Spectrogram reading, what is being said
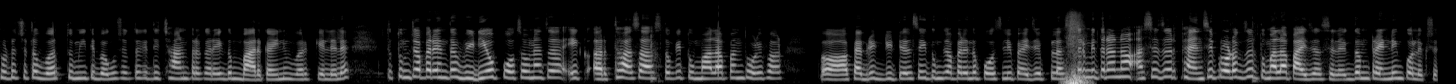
छोटं छोटं वर्क तुम्ही इथे बघू शकता किती छान प्रकारे एकदम बारकाईने वर्क केलेलं आहे. तर तुमच्यापर्यंत व्हिडिओ पोहोचवण्याचा एक अर्थ असा असतो की तुम्हाला पण थोडीफार फॅब्रिक डिटेल्सही तुमच्यापर्यंत पोहोचली पाहिजे. प्लस तर मित्रांनो असे जर फॅन्सी प्रोडक्ट जर तुम्हाला पाहिजे असेल एकदम ट्रेंडिंग कलेक्शन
